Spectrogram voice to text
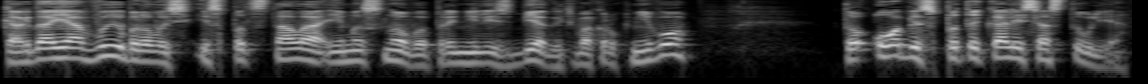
Когда я выбралась из-под стола, и мы снова принялись бегать вокруг него — то обе спотыкались о стулья.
